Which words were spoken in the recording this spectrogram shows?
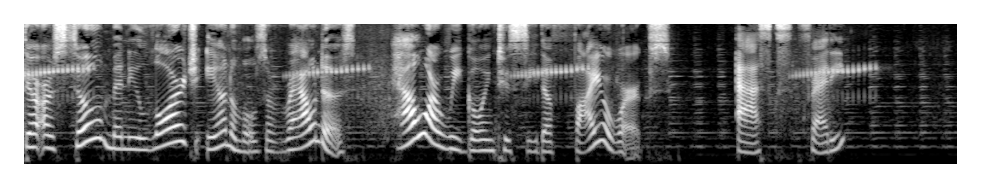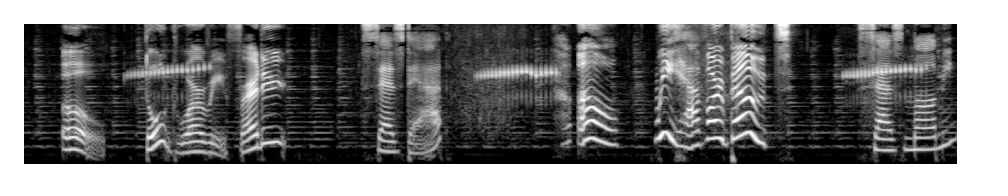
There are so many large animals around us. How are we going to see the fireworks? Asks Freddie. Oh, don't worry, Freddie, says Dad. Oh, we have our boat, says Mommy.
